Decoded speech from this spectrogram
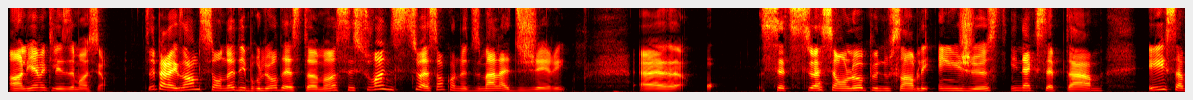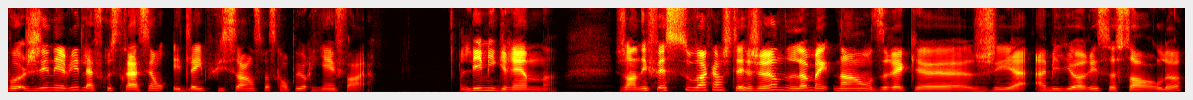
en lien avec les émotions. Tu sais, par exemple, si on a des brûlures d'estomac, c'est souvent une situation qu'on a du mal à digérer. Euh, cette situation-là peut nous sembler injuste, inacceptable, et ça va générer de la frustration et de l'impuissance parce qu'on ne peut rien faire. Les migraines. J'en ai fait souvent quand j'étais jeune. Là, maintenant, on dirait que j'ai amélioré ce sort-là.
